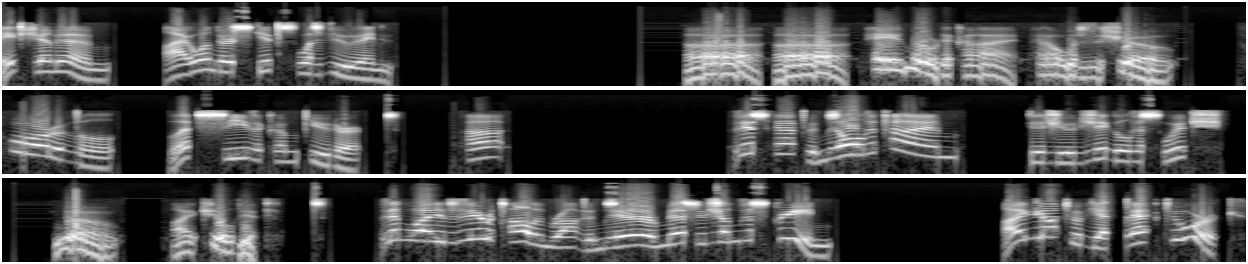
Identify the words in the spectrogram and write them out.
HMM. I wonder Skips was doing. Uh, uh, hey Mordecai, how was the show? Horrible. Let's see the computer. Huh? This happens all the time. Did you jiggle the switch? No, I killed it. Then why is there a Colin Robbins error message on the screen? I got to get back to work.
